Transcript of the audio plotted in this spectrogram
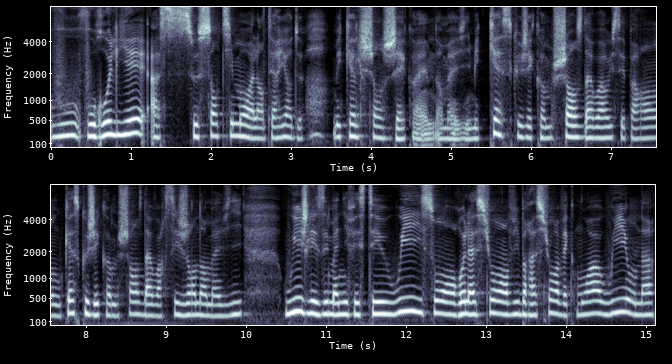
vous vous reliez à ce sentiment à l'intérieur de oh, mais quelle chance j'ai quand même dans ma vie. Mais qu'est-ce que j'ai comme chance d'avoir eu ces parents? Ou qu'est-ce que j'ai comme chance d'avoir ces gens dans ma vie? Oui, je les ai manifestés, oui, ils sont en relation, en vibration avec moi, oui, on a,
